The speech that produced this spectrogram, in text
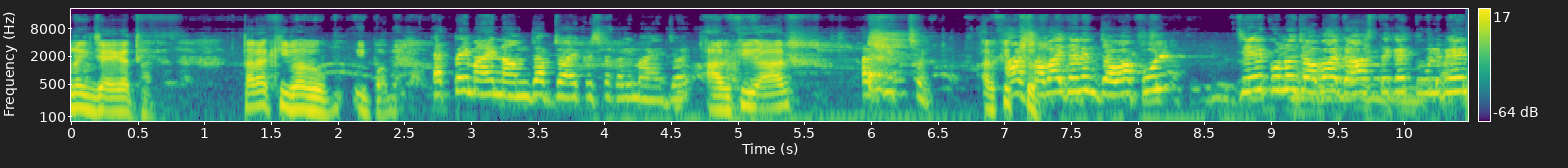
অনেক জায়গা থেকে। তারা কীভাবে ই পাবে? একটাই মায়ের নাম জপ জয় কৃষ্ণকালী মায়ের জয়। আর কি আর? আর কিচ্ছু আর সবাই জানেন জবা ফুল যে কোনো জবা গাছ থেকে তুলবেন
